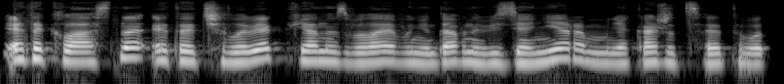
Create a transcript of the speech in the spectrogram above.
это классно, это человек, я назвала его недавно визионером, мне кажется, это вот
